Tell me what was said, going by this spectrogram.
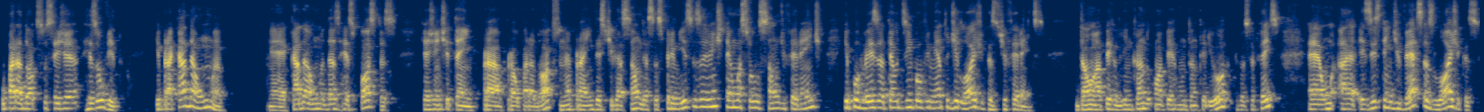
o paradoxo seja resolvido? E para cada uma, é, cada uma das respostas que a gente tem para o paradoxo, né, para a investigação dessas premissas, a gente tem uma solução diferente e, por vezes, até o desenvolvimento de lógicas diferentes. Então, a, linkando com a pergunta anterior que você fez, é, uma, a, existem diversas lógicas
